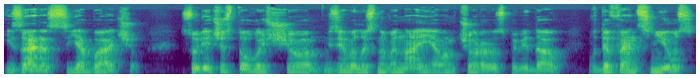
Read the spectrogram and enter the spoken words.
І зараз я бачу, судячи з того, що з'явилась новина, і я вам вчора розповідав в Defense News,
